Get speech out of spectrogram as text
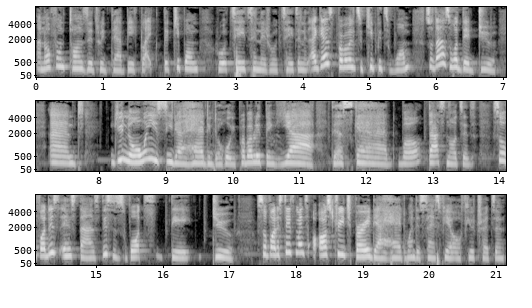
and often turns it with their beak, like they keep on rotating it, rotating it. I guess probably to keep it warm. So that's what they do. And you know, when you see their head in the hole, you probably think, yeah, they're scared. Well, that's not it. So for this instance, this is what they do. So for the statement, ostrich bury their head when they sense fear or feel threatened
